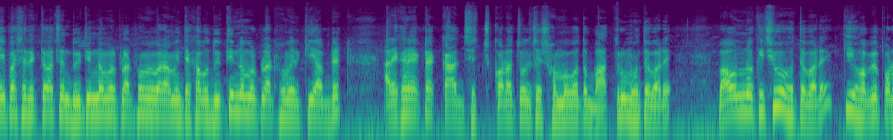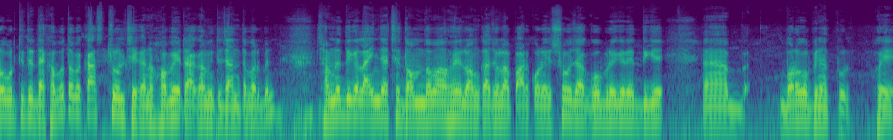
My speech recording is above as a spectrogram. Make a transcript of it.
এই পাশে দেখতে পাচ্ছেন, দুই তিন নম্বর প্ল্যাটফর্ম এবার আমি দেখাবো দুই তিন নম্বর প্ল্যাটফর্মের কী আপডেট আর এখানে একটা কাজ করা চলছে, সম্ভবত বাথরুম হতে পারে, বা অন্য কিছুও হতে পারে। কি হবে পরবর্তীতে দেখাবো, তবে কাজ চলছে এখানে, হবে এটা আগামীতে জানতে পারবেন। সামনের দিকে লাইন যাচ্ছে, দমদমা হয়ে লঙ্কাজোলা পার করে সোজা গোবরেগের দিকে বড় গোপীনাথপুর হয়ে।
